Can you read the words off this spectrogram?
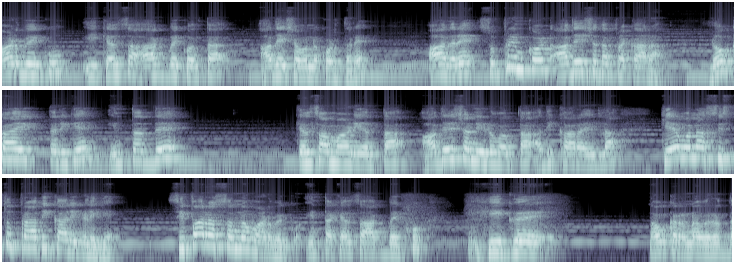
ಮಾಡಬೇಕು, ಈ ಕೆಲಸ ಆಗಬೇಕು ಅಂತ ಆದೇಶವನ್ನು ಕೊಡ್ತಾರೆ. ಆದರೆ ಸುಪ್ರೀಂ ಕೋರ್ಟ್ ಆದೇಶದ ಪ್ರಕಾರ ಲೋಕಾಯುಕ್ತರಿಗೆ ಇಂಥದ್ದೇ ಕೆಲಸ ಮಾಡಿ ಅಂತ ಆದೇಶ ನೀಡುವಂಥ ಅಧಿಕಾರ ಇಲ್ಲ. ಕೇವಲ ಶಿಸ್ತು ಪ್ರಾಧಿಕಾರಿಗಳಿಗೆ ಶಿಫಾರಸನ್ನು ಮಾಡಬೇಕು. ಇಂಥ ಕೆಲಸ ಆಗಬೇಕು. ಹೀಗೆ ನೌಕರನ ವಿರುದ್ಧ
